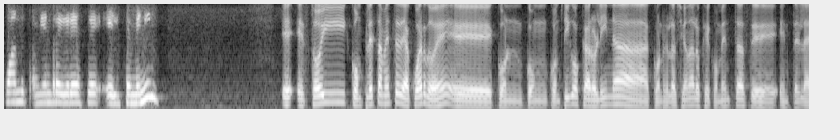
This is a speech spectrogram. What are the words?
cuándo también regrese el femenil. Eh, estoy completamente de acuerdo ¿eh? eh con, contigo, Carolina, con relación a lo que comentas de entre la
